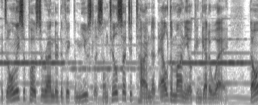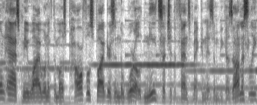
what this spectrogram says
It's only supposed to render the victim useless until such a time that El Demonio can get away. Don't ask me why one of the most powerful spiders in the world needs such a defense mechanism, because honestly,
